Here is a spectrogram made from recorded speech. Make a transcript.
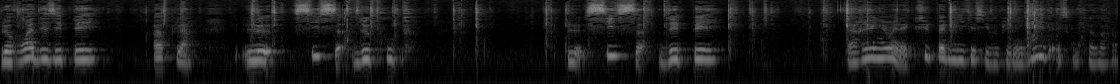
le roi des épées, hop là, le 6 de coupe, le 6 d'épée, la réunion et la culpabilité, s'il vous plaît, mes guides. Est-ce qu'on peut avoir un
